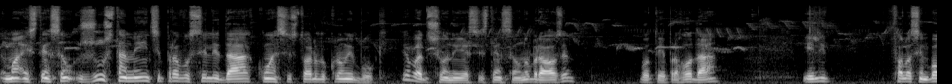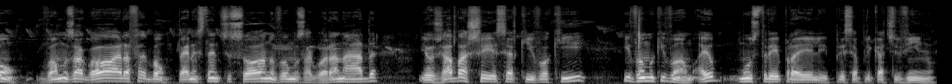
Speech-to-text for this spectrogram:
uma extensão justamente para você lidar com essa história do Chromebook. Eu adicionei essa extensão no browser, botei para rodar. Ele falou assim: Bom, vamos agora. Bom, pera um instante só, não vamos agora nada. Eu já baixei esse arquivo aqui e vamos que vamos. Aí eu mostrei para ele, para esse aplicativinho,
